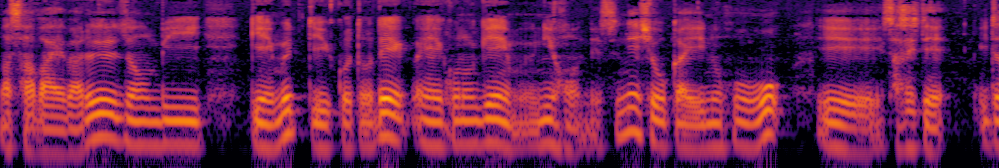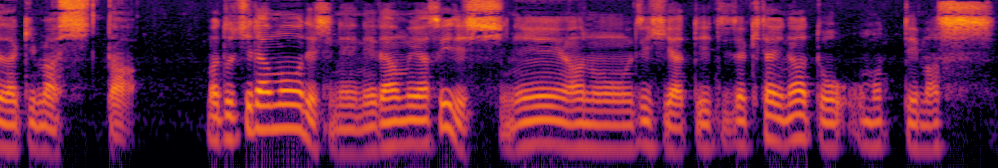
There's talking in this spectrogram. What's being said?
まあ、サバイバルゾンビゲームっていうことで、えー、このゲーム2本ですね紹介の方を、えー、させていただきました。まあ、どちらもですね値段も安いですしねあのぜひやっていただきたいなと思ってます。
